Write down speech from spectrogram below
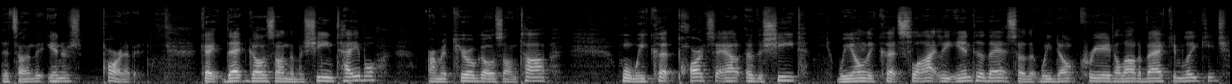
that's on the inner part of it. Okay, that goes on the machine table. Our material goes on top. When we cut parts out of the sheet, we only cut slightly into that so that we don't create a lot of vacuum leakage.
